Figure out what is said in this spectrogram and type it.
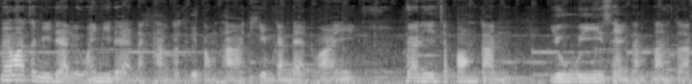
ไม่ว่าจะมีแดดหรือไม่มีแดดนะครับ ก็คือต้องทาครีมกันแดดไว้ เพื่อที่จะป้องกัน UV แสงต่างๆ จาก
